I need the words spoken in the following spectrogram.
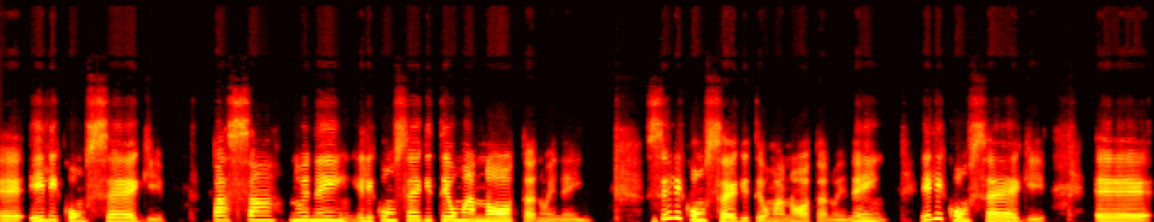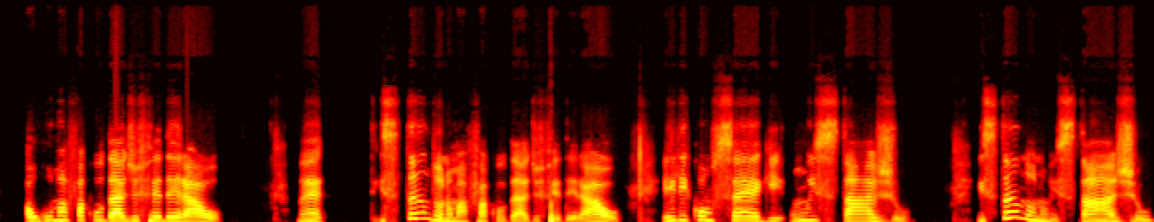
eh, ele consegue passar no Enem, ele consegue ter uma nota no Enem. Se ele consegue ter uma nota no Enem, ele consegue, eh, alguma faculdade federal, né. Estando numa faculdade federal, ele consegue um estágio. Estando no estágio,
